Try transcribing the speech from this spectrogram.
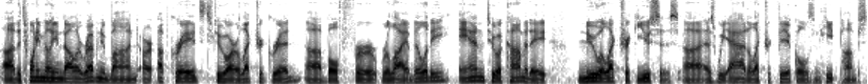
uh, the $20 million revenue bond are upgrades to our electric grid, uh, both for reliability and to accommodate new electric uses. Uh, as we add electric vehicles and heat pumps,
